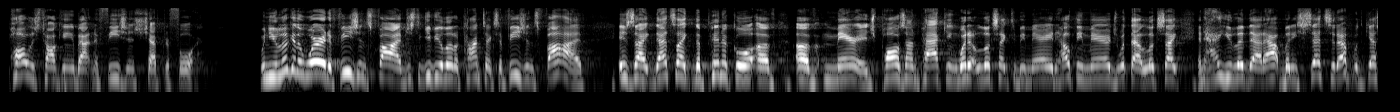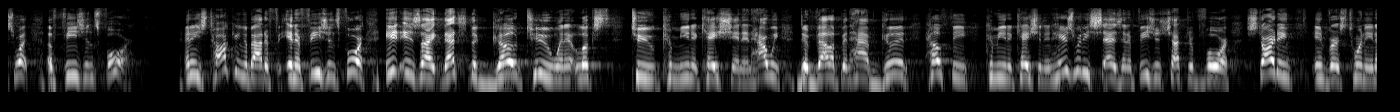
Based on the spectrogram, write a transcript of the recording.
Paul is talking about in Ephesians chapter 4. When you look at the word Ephesians 5, just to give you a little context, Ephesians 5 is like that's like the pinnacle of, of marriage. Paul's unpacking what it looks like to be married, healthy marriage, what that looks like, and how you live that out. But he sets it up with guess what? Ephesians 4. And he's talking about in Ephesians 4, it is like that's the go to when it looks to communication and how we develop and have good, healthy communication. And here's what he says in Ephesians chapter 4, starting in verse 29.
